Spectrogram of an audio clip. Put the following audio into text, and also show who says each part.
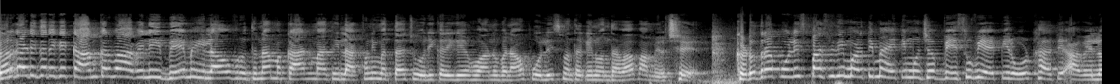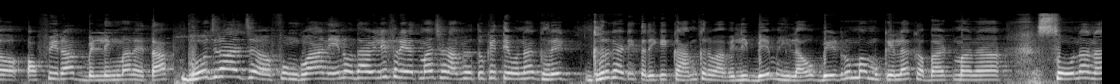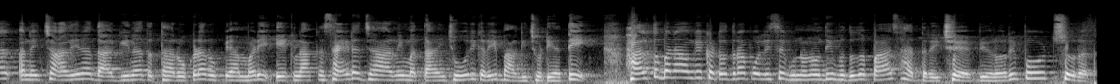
Speaker 1: ઘરગાડી તરીકે કામ કરવા આવેલી બે મહિલાઓ વૃદ્ધના મકાનમાંથી લાખોની મત્તા ચોરી કરી ગઈ હોવાનો બનાવ પોલીસ મથકે નોંધાવા પામ્યો છે. કડોદરા પોલીસ પાસેથી મળતી માહિતી મુજબ વેસુ વીઆઈપી રોડ ખાતે આવેલ ઓફિરા બિલ્ડિંગમાં રહેતા ભોજરાજ ફુંગવાને નોંધાવેલી ફરિયાદમાં જણાવ્યું હતું કે તેઓના ઘરે ઘરગાડી તરીકે કામ કરવા આવેલી બે મહિલાઓ બેડરૂમમાં મૂકેલા કબાટમાંના સોનાના અને ચાંદીના દાગીના તથા રોકડા રૂપિયા મળી એક લાખ સાઠ હજારની મત્તાની ચોરી કરી ભાગી છૂટી હતી. હાલ તો બનાવ અંગે કટોદરા પોલીસે ગુનો નોંધી વધુ તપાસ હાથ ધરી છે. Bureau report Surat.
